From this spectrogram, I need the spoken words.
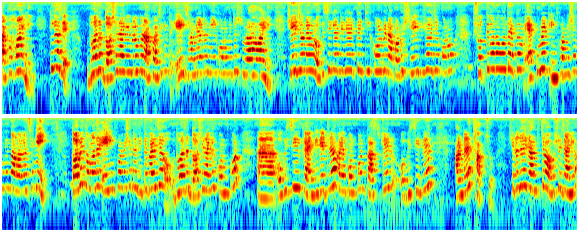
রাখা হয়নি, ঠিক আছে? দু হাজার দশের আগে এগুলোকে রাখা হয়েছে, কিন্তু এই ঝামেলাটা নিয়ে কোনো কিন্তু সুরাহা হয়নি। সেই জন্য এবার ওবিসি ক্যান্ডিডেটদের কী করবে, না করবে, সেই বিষয়ে যে কোনো সত্যি কথা বলতে একদম অ্যাকুরেট ইনফরমেশন কিন্তু আমার কাছে নেই। তবে তোমাদের এই ইনফরমেশনটা দিতে পারি যে দু হাজার দশের আগে কোন কোন ওবিসি ক্যান্ডিডেটরা মানে কোন কোন কাস্টের ওবিসিদের আন্ডারে থাকছো। সেটা যদি জানতে চাও অবশ্যই জানিও।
